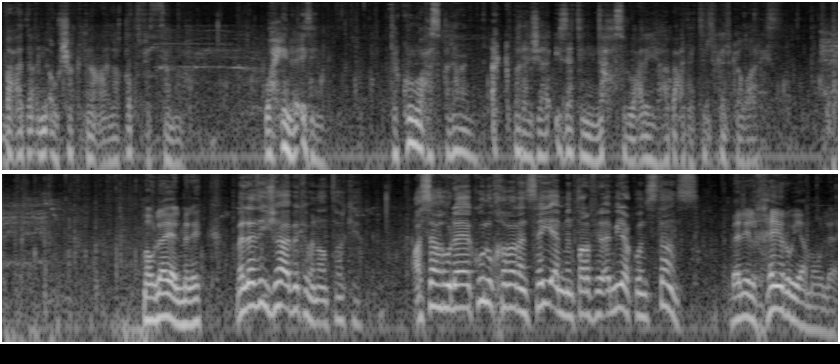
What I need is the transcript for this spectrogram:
بعد أن أوشكنا على قطف الثمرة. وحينئذ تكون عسقلان أكبر جائزة نحصل عليها بعد تلك الكوارث. مولاي الملك ما الذي جاء بك من أنطاكيا؟ عساه لا يكون خبرا سيئا من طرف الأميرة كونستانس بل الخير يا مولاي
